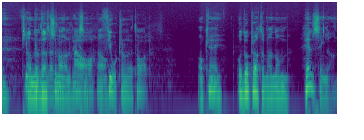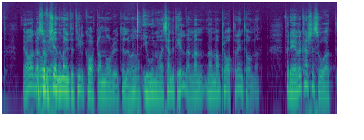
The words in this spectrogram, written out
eh, anno dazumal. 1400-tal. Liksom. Ja, Ja. 1400-tal. Okej. Och då pratar man om Hälsingland. Ja, Alltså ju- kände man inte till kartan norrut eller vadå? Jo, men man kände till den, men, men man pratade inte om den. För det är väl kanske så att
